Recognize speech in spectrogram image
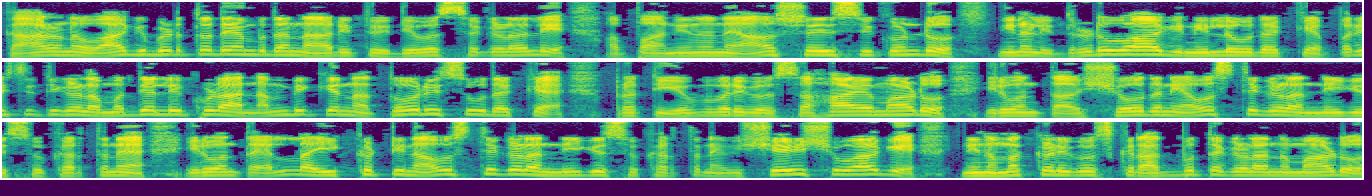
ಕಾರಣವಾಗಿ ಬಿಡುತ್ತದೆ ಎಂಬುದನ್ನು ಅರಿತು ಈ ದಿವಸಗಳಲ್ಲಿ, ಅಪ್ಪ ನಿನ್ನನ್ನೇ ಆಶ್ರಯಿಸಿಕೊಂಡು ನಿನ್ನಲ್ಲಿ ದೃಢವಾಗಿ ನಿಲ್ಲುವುದಕ್ಕೆ, ಪರಿಸ್ಥಿತಿಗಳ ಮಧ್ಯದಲ್ಲಿ ಕೂಡ ನಂಬಿಕೆಯನ್ನು ತೋರಿಸುವುದಕ್ಕೆ ಪ್ರತಿಯೊಬ್ಬರಿಗೂ ಸಹಾಯ ಮಾಡು. ಇರುವಂಥ ಶೋಧನೆ ಅವಸ್ಥೆಗಳನ್ನು ನೀಗಿಸು ಕರ್ತನೆ. ಇರುವಂಥ ಎಲ್ಲ ಇಕ್ಕಟ್ಟಿನ ಅವಸ್ಥೆಗಳ ನೀಗಿಸು, ಕರ್ತನೆ. ವಿಶೇಷವಾಗಿ ನಿನ್ನ ಮಕ್ಕಳಿಗೋಸ್ಕರ ಅದ್ಭುತಗಳನ್ನು ಮಾಡು,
